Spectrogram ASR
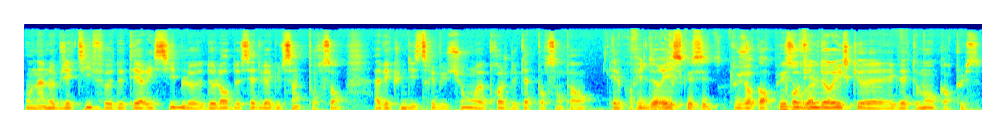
on a un objectif de TRI cible de l'ordre de 7,5% avec une distribution proche de 4% par an. Et le profil de risque, c'est toujours encore plus Profil de risque, exactement encore plus.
